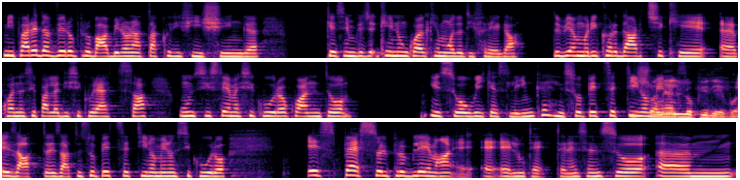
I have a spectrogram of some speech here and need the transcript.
mi pare davvero probabile un attacco di phishing che, semplice- che in un qualche modo ti frega. Dobbiamo ricordarci che eh, quando si parla di sicurezza, un sistema è sicuro quanto il suo weakest link, il suo Il pezzettino suo meno più debole. Esatto, esatto, il suo pezzettino meno sicuro. E spesso il problema è, è- è l'utente, nel senso, ehm,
